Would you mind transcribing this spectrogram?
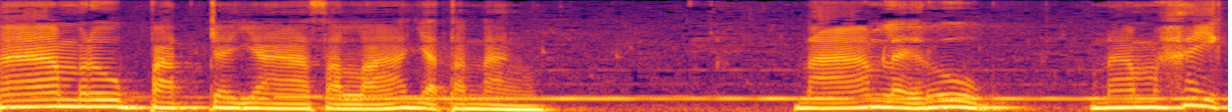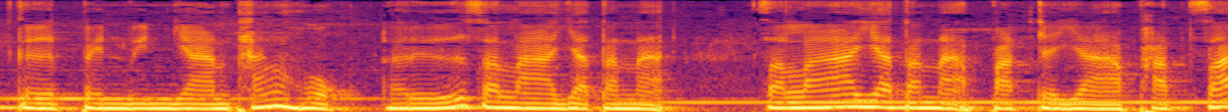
นามรูปปัจจยาสลายตนัง น้ำและรูป นำให้เกิดเป็นวิญญาณทั้งหกหรือสลายตนะสลายตนะปัจจยาผัสสะ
